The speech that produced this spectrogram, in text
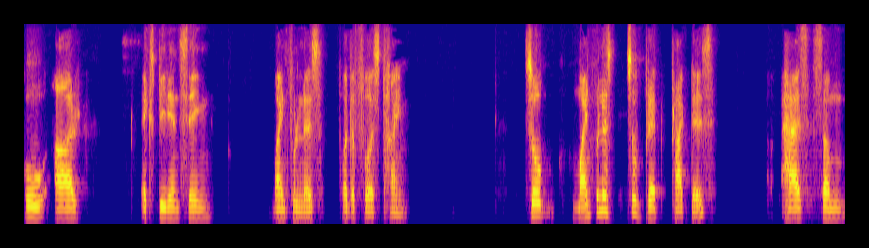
who are experiencing mindfulness for the first time. So mindfulness of breath practice has some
